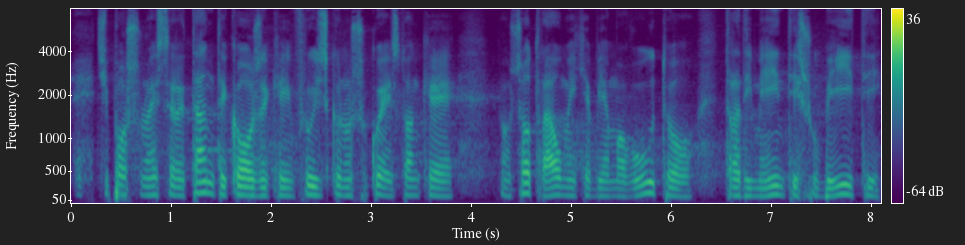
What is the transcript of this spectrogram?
eh, ci possono essere tante cose che influiscono su questo, anche, non so, traumi che abbiamo avuto, tradimenti subiti,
